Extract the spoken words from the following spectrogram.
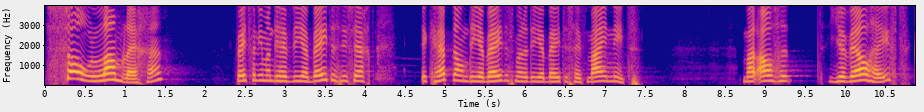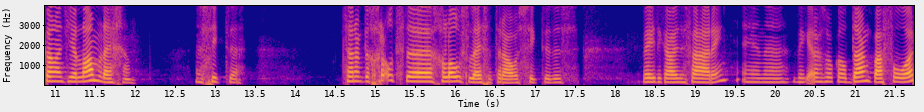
zo lam leggen. Ik weet van iemand die heeft diabetes, die zegt, ik heb dan diabetes, maar de diabetes heeft mij niet. Maar als het je wel heeft, kan het je lam leggen, een ziekte. Het zijn ook de grootste geloofslessen trouwens, ziekte, dus weet ik uit ervaring. En uh, daar ben ik ergens ook al dankbaar voor.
